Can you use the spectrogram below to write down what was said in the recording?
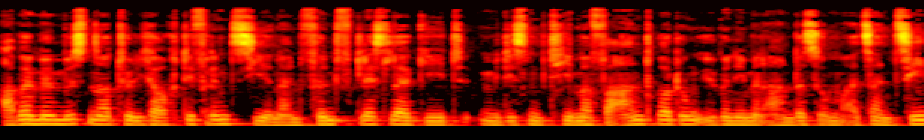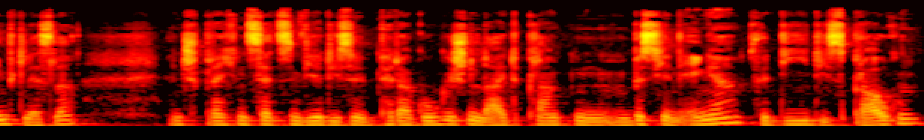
Aber wir müssen natürlich auch differenzieren. Ein Fünftklässler geht mit diesem Thema Verantwortung übernehmen anders um als ein Zehntklässler. Entsprechend setzen wir diese pädagogischen Leitplanken ein bisschen enger für die, die es brauchen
